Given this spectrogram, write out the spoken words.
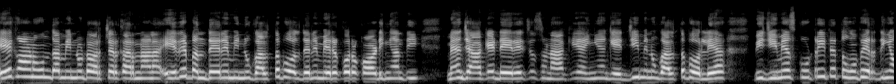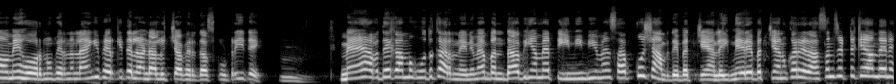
ਇਹ ਕੌਣ ਹੁੰਦਾ ਮੈਨੂੰ ਟੌਰਚਰ ਕਰਨ ਵਾਲਾ ਇਹਦੇ ਬੰਦੇ ਨੇ ਮੈਨੂੰ ਗਲਤ ਬੋਲਦੇ ਨੇ ਮੇਰੇ ਕੋਲ ਰਿਕਾਰਡਿੰਗਾਂ ਦੀ। ਮੈਂ ਜਾ ਕੇ ਡੇਰੇ 'ਚ ਸੁਣਾ ਕੇ ਆਈ ਆਂ ਗੇਜੀ ਮੈਨੂੰ ਗਲਤ ਬੋਲਿਆ ਵੀ ਜਿਵੇਂ ਸਕੂਟਰੀ ਤੇ ਤੂੰ ਫਿਰਦੀ ਉਵੇਂ ਹੋਰ ਨੂੰ ਫਿਰਨ ਲਾਏਂਗੀ ਫਿਰ ਕਿਤੇ ਲੰਡਾ ਲੁੱਚਾ ਫਿਰਦਾ ਸਕੂਟਰੀ ਤੇ। ਹੂੰ। ਮੈਂ ਆਪਦੇ ਕੰਮ ਖੁਦ ਕਰਨੇ ਨੇ ਮੈਂ ਬੰਦਾ ਵੀ ਆ ਮੈਂ ਤੀਵੀਂ ਵੀ ਆ ਮੈਂ ਸਭ ਕੁਝ ਆਪਦੇ ਬੱਚਿਆਂ ਲਈ। ਮੇਰੇ ਬੱਚਿਆਂ ਨੂੰ ਘਰੇ ਰਾਸ਼ਨ ਸਿੱਟ ਕੇ ਆਉਂਦੇ ਨੇ।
